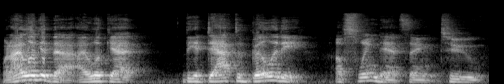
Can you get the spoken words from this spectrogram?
when I look at that, I look at the adaptability of swing dancing to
